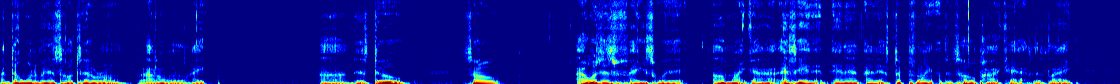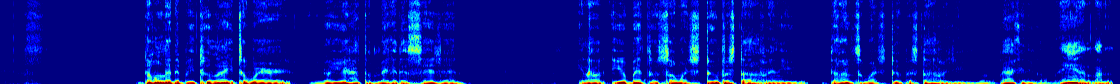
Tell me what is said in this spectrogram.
I don't want to be in this hotel room, but I don't like uh, this dude. So I was just faced with, oh my God. I see, and, that, and that's the point of this whole podcast. It's like, don't let it be too late to where, you know, you have to make a decision. You know, you've been through so much stupid stuff and you've done so much stupid stuff and you look back and you go, man, I'm,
